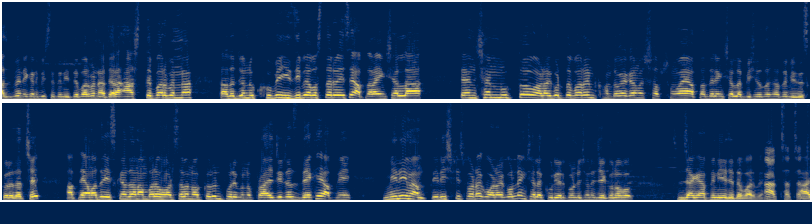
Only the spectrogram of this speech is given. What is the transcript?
আসবেন এখানে বিস্তারিত নিতে পারবেন। আর যারা আসতে পারবেন না তাদের জন্য খুবই ইজি ব্যবস্থা রয়েছে। আপনারা ইনশাল্লাহ টেনশন মুক্ত অর্ডার করতে পারেন। খন্দকার কারণে সব সময় আপনাদের ইনশাল্লাহ বিশেষতার সাথে বিজনেস করে যাচ্ছে। আপনি আমাদের স্ক্রিনে দেওয়া নাম্বারে হোয়াটসঅ্যাপে নক করুন পরিপূর্ণ প্রাইস ডিটেলস দেখে আপনি মিনিমাম তিরিশ পিস প্রোডাক্ট অর্ডার করলে ইনশাল্লাহ কুরিয়ার কন্ডিশনে যে কোনো জায়গায় আপনি নিয়ে যেতে পারবেন। আচ্ছা আচ্ছা আর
